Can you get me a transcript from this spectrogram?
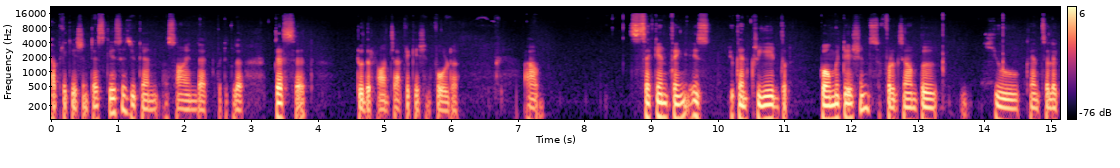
application test cases you can assign that particular test set to the launch application folder. Um, second thing is you can create the permutations. For example, you can select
